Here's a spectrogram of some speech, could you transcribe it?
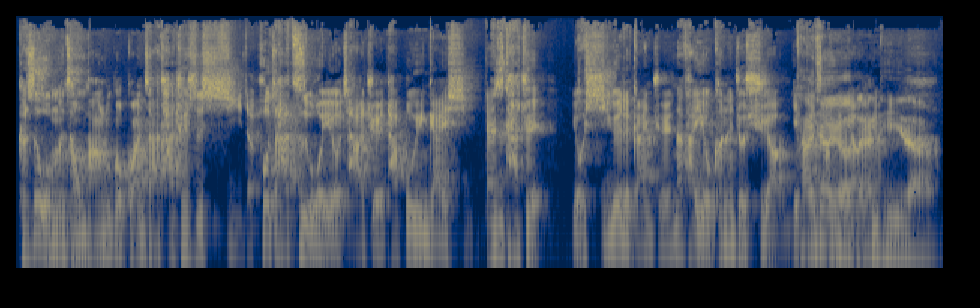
可是我们从旁如果观察，他却是喜的，或者他自我也有察觉，他不应该喜，但是他却有喜悦的感觉，那他有可能就需要，也可以他就有难题了。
